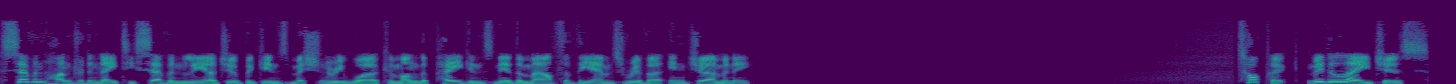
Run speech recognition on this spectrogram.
787 Liudger begins missionary work among the pagans near the mouth of the Ems River, in Germany. Topic. Middle Ages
